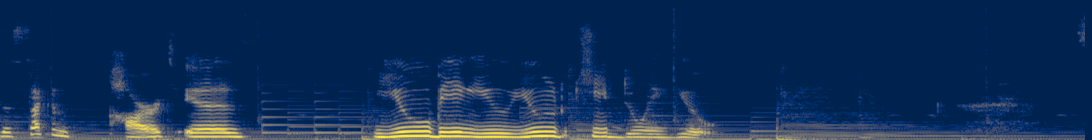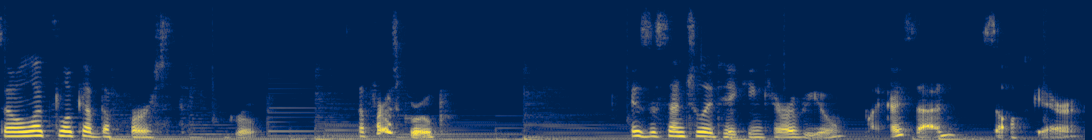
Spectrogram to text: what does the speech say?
the second part is you being you, you keep doing you. So let's look at the first group. The first group is essentially taking care of you, like I said, self care.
